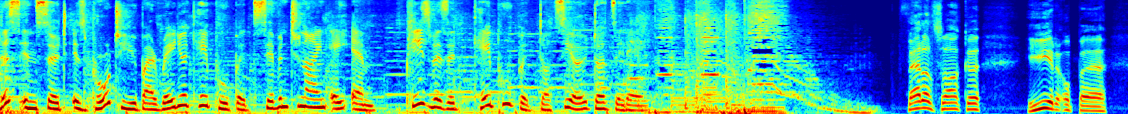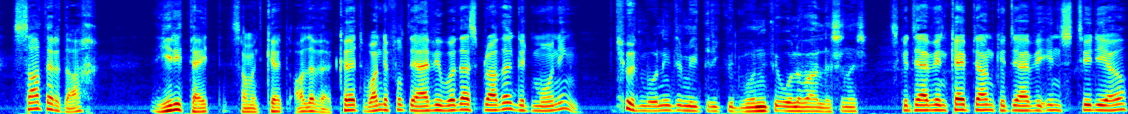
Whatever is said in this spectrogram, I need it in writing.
This insert is brought to you by Radio K Pulpit 7 to 9 a.m. Please visit kpulpit.co.za. Wêreldsake hier op 'n Saterdag hierdie tyd saam met Kurt Oliver. Kurt, wonderful to have you with us brother. Good morning. Good morning, Dimitri. Good morning to all of our listeners. It's good to have you in Cape Town. Good to have you in studio.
